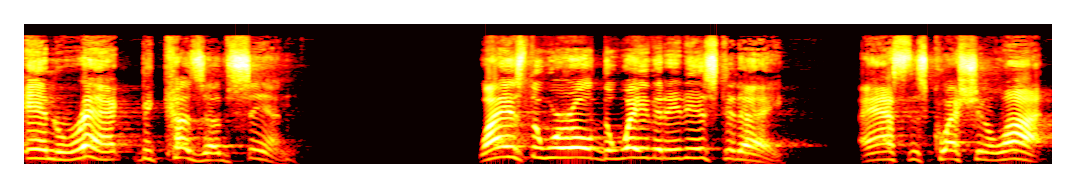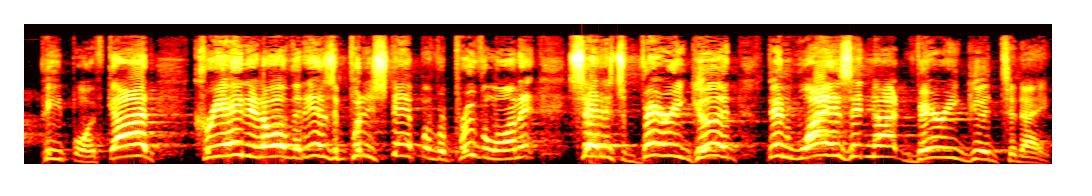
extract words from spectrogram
and wrecked because of sin. Why is the world the way that it is today? I ask this question a lot, people. If God created all that is and put his stamp of approval on it, said it's very good, then why is it not very good today?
